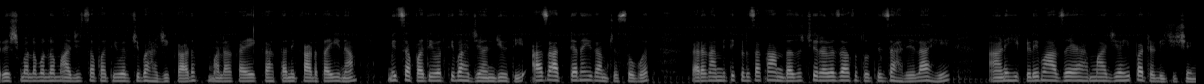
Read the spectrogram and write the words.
रेशमाला म्हणलं माझी चपातीवरची भाजी काढ. मला काय एका हाताने काढता येईना. मी चपातीवरती भाजी आणली होती. आज आत्या नाहीत आमच्यासोबत. कारण आम्ही तिकडचा कांदा जो चिरायला जात होतो ते झालेला आहे. आणि इकडे माझं माझी आहे पटाडीची शेंग.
